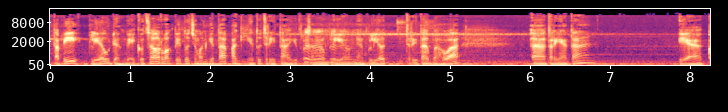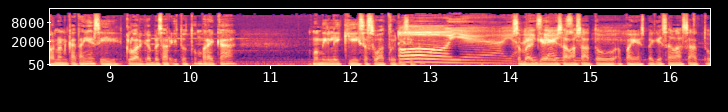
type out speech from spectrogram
tapi beliau udah nggak ikut sahur waktu itu, cuman kita paginya tuh cerita gitu sama Hmm. beliau. Nah beliau cerita bahwa eh, ternyata ya konon katanya sih keluarga besar itu tuh mereka memiliki sesuatu di situ Oh iya, ya. sebagai I see, I see. salah satu apa ya sebagai salah satu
